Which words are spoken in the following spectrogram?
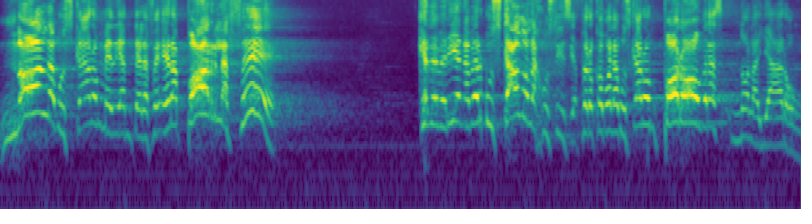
No la buscaron mediante la fe. Era por la fe que deberían haber buscado la justicia. Pero como la buscaron por obras, no la hallaron.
